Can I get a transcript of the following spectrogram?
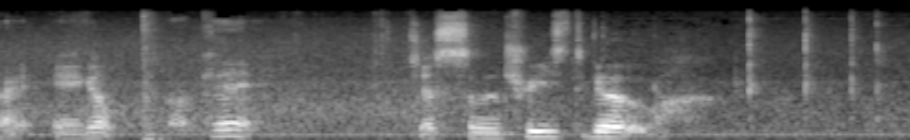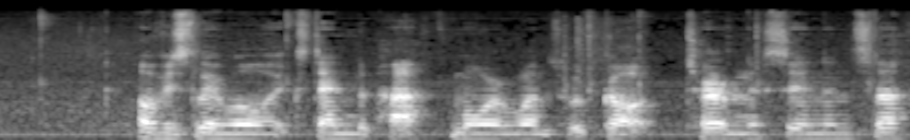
Right, here you go. Okay. Just some trees to go. Obviously, we'll extend the path more once we've got terminus in and stuff.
